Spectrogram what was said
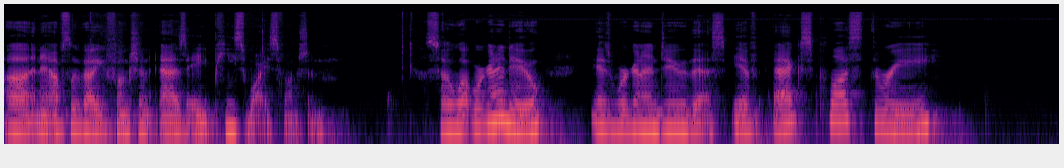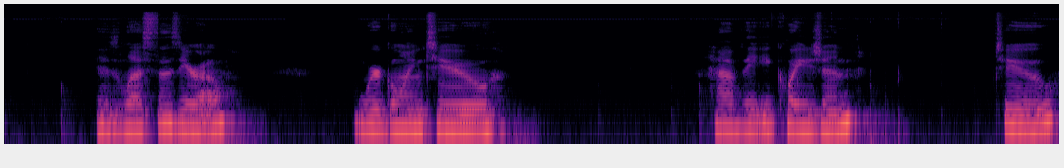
uh, an absolute value function as a piecewise function. So what we're going to do is we're going to do this. If x plus 3 is less than 0, we're going to have the equation 2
